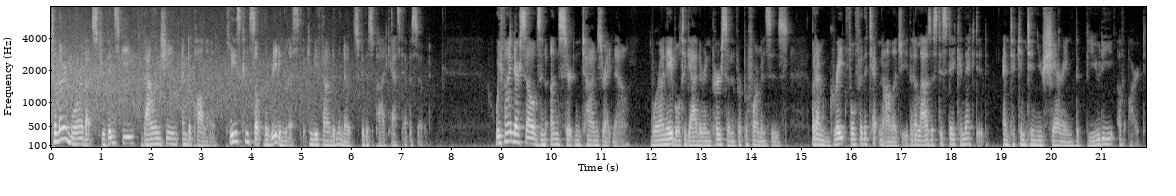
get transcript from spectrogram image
To learn more about Stravinsky, Balanchine, and Apollo, please consult the reading list that can be found in the notes for this podcast episode. We find ourselves in uncertain times right now. We're unable to gather in person for performances but I'm grateful for the technology that allows us to stay connected and to continue sharing the beauty of art.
